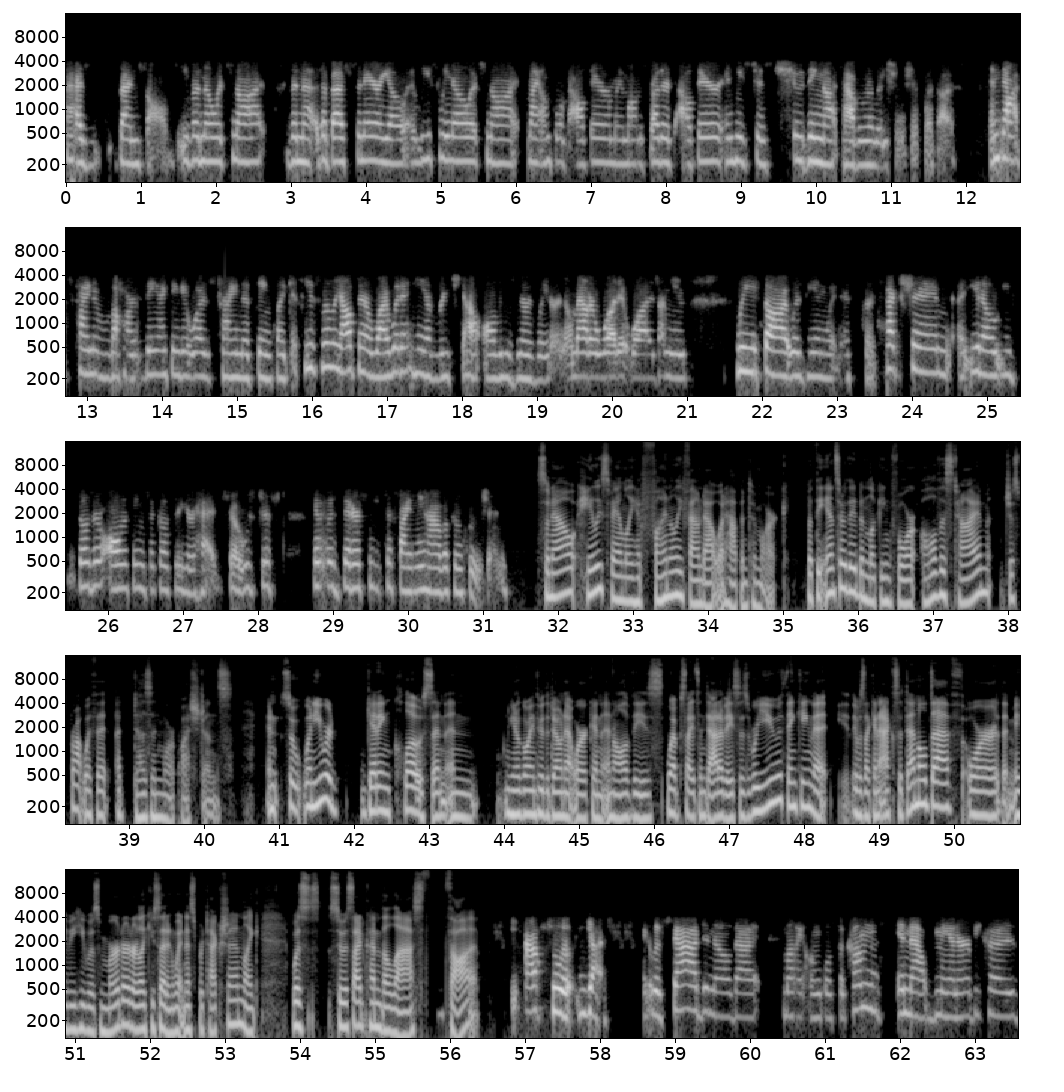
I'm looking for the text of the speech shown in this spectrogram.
has been solved, even though it's not the the best scenario. At least we know it's not my uncle's out there, my mom's brother's out there, and he's just choosing not to have a relationship with us. And that's kind of the hard thing. I think it was trying to think like if he's really out there, why wouldn't he have reached out all these years later, no matter what it was? I mean, we thought it was he in witness protection? Uh, you know, you, those are all the things that go through your head. So it was just, it was bittersweet to finally have a conclusion. So now Hayley's family had finally found out what happened to Mark. But the answer they'd been looking for all this time just brought with it a dozen more questions. And so when you were getting close and, and you know, going through the Doe Network and, and all of these websites and databases, were you thinking that it was like an accidental death or that maybe he was murdered or, like you said, in witness protection? Like, was suicide kind of the last thought? Absolutely, yes. It was sad to know that my uncle succumbed in that manner because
